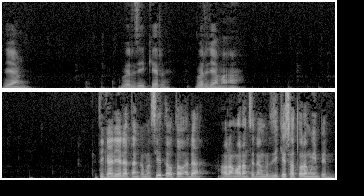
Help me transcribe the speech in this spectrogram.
yang berzikir berjamaah. Ketika dia datang ke masjid, tahu-tahu ada orang-orang sedang berzikir, satu orang memimpin.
